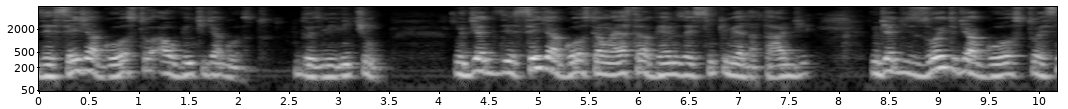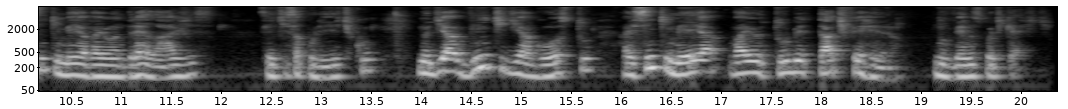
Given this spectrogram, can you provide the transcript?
16 de agosto ao 20 de agosto de 2021. No dia 16 de agosto é um Extra Vênus às 5h30 da tarde. No dia 18 de agosto, às 5h30, vai o André Lages cientista político. No dia 20 de agosto, às 5h30, vai o youtuber Tati Ferreira, no Vênus Podcast.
